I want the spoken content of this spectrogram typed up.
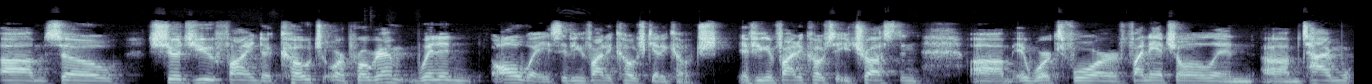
Um, so should you find a coach or a program? When in always, if you can find a coach, get a coach. If you can find a coach that you trust and um, it works for financial and um, time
